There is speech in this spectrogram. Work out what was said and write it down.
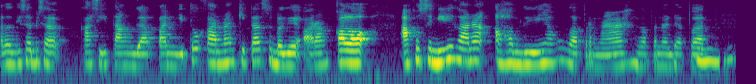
atau kita bisa kasih tanggapan gitu karena kita sebagai orang kalau aku sendiri karena alhamdulillah aku nggak pernah nggak pernah dapat Hmm.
